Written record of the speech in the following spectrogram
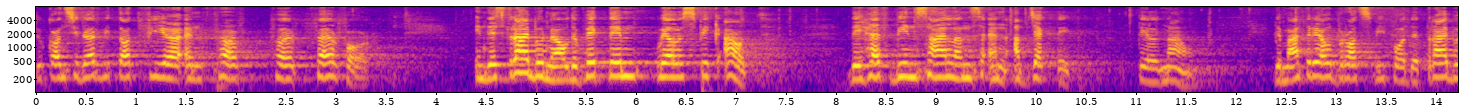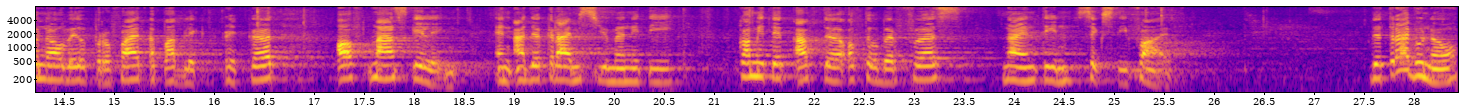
to consider without fear and fervor. In this tribunal, the victim will speak out. They have been silenced and objected till now. The material brought before the tribunal will provide a public record of mass killing and other crimes humanity committed after October 1st, 1965. The tribunal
